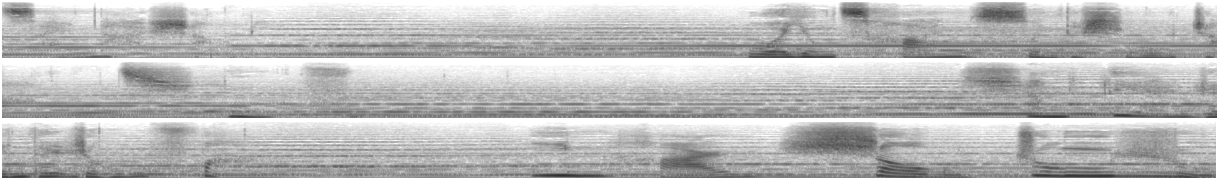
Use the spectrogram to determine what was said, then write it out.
在那上面，我用残损的手掌轻抚，像恋人的柔发，婴孩手。中乳，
